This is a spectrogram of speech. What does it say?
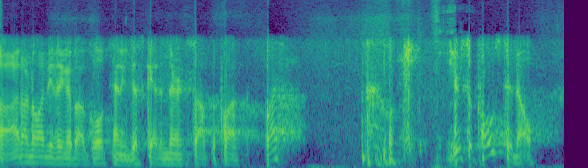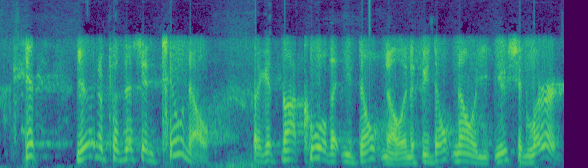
uh, I don't know anything about goaltending. Just get in there and stop the puck. What? You're supposed to know. You're, you're in a position to know. Like it's not cool that you don't know, and if you don't know, you, you should learn.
